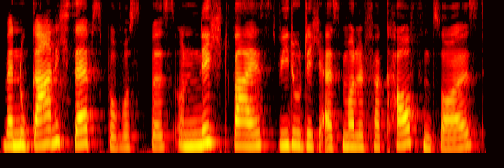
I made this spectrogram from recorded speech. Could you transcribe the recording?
wenn du gar nicht selbstbewusst bist und nicht weißt, wie du dich als Model verkaufen sollst,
